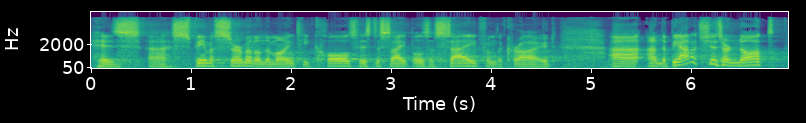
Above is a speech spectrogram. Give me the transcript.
his uh, famous Sermon on the Mount. He calls his disciples aside from the crowd. Uh, and the Beatitudes are not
